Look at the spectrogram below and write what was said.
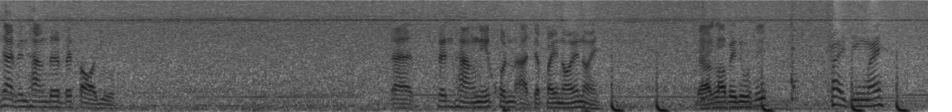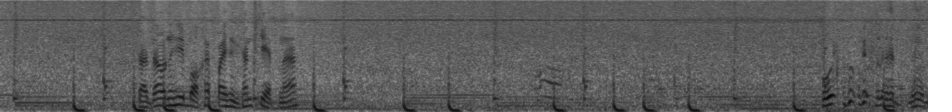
ใช่เป็นทางเดินไปต่ออยู่ แต่เส้นทางนี้คนอาจจะไปน้อยหน่อย เดี๋ยวเราไปดูสิใช่จริงไหมแต่เจ้าหน้าที่บอกให้ไปถึงชั้นเจ็ดนะอุ้ยลื่นลื่น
